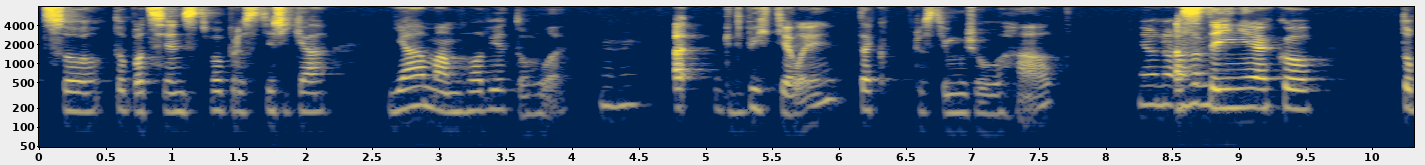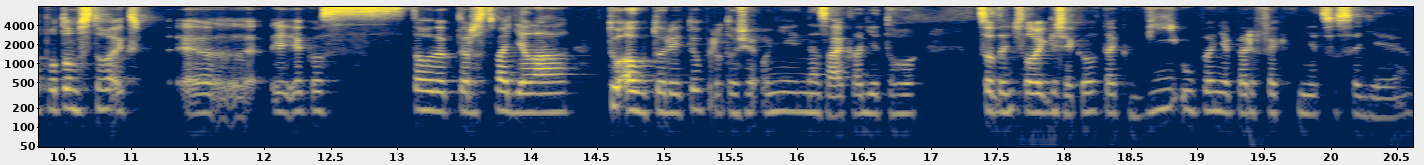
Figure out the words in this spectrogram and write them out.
co to pacientstvo prostě říká, já mám v hlavě tohle. Mm-hmm. A kdyby chtěli, tak prostě můžou lhát. Jo, no, a ale... stejně jako to potom z toho, eh, jako z toho doktorstva dělá tu autoritu, protože oni na základě toho, co ten člověk řekl, tak ví úplně perfektně, co se děje.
